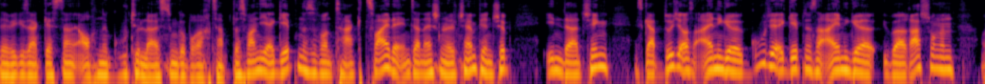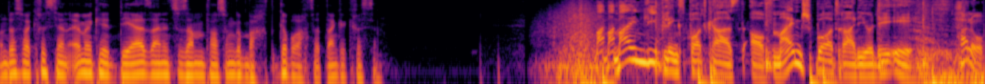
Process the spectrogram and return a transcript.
der wie gesagt gestern auch eine gute Leistung gebracht hat. Das waren die Ergebnisse von Tag 2 der International Championship in Daching. Es gab durchaus einige gute Ergebnisse, einige Überraschungen und das war Christian Oemmeke, der seine Zusammenfassung gebracht, gebracht hat. Danke Christian. Mein Lieblingspodcast auf meinsportradio.de. Hallo,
